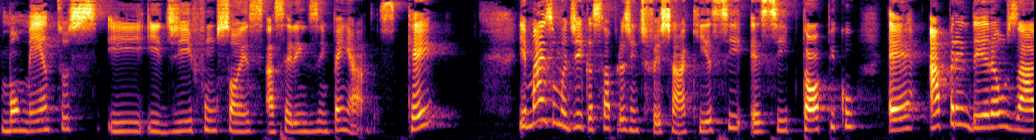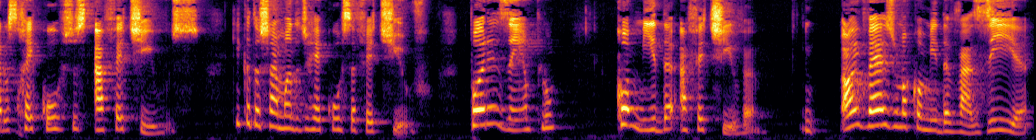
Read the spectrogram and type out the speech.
momentos e, e de funções a serem desempenhadas, ok? E mais uma dica só para a gente fechar aqui esse, esse tópico é aprender a usar os recursos afetivos. O que, que eu estou chamando de recurso afetivo? Por exemplo, comida afetiva. Ao invés de uma comida vazia,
